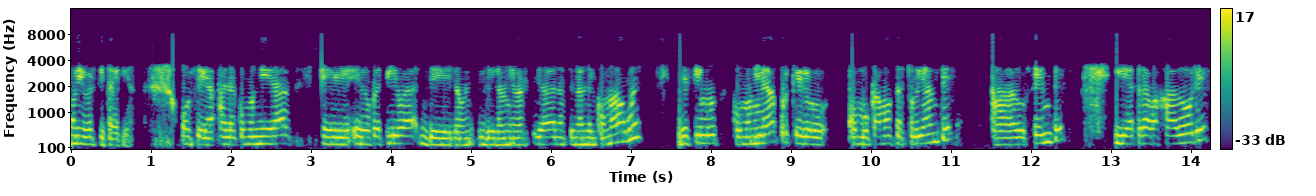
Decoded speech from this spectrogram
universitarias, o sea, a la comunidad eh, educativa de la, de la Universidad Nacional del Comahue. Decimos comunidad porque lo convocamos a estudiantes, a docentes y a trabajadores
